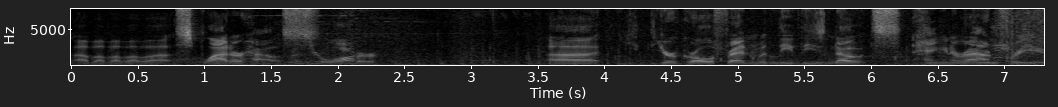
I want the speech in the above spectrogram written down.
uh, blah, blah, blah, blah, Splatterhouse. Where's your water? uh, y- your girlfriend would leave these notes hanging around for you.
